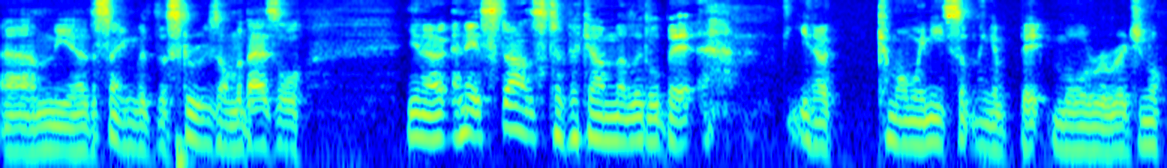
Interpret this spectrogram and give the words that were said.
Um, you know, the same with the screws on the bezel. You know, and it starts to become a little bit, you know, come on, we need something a bit more original.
